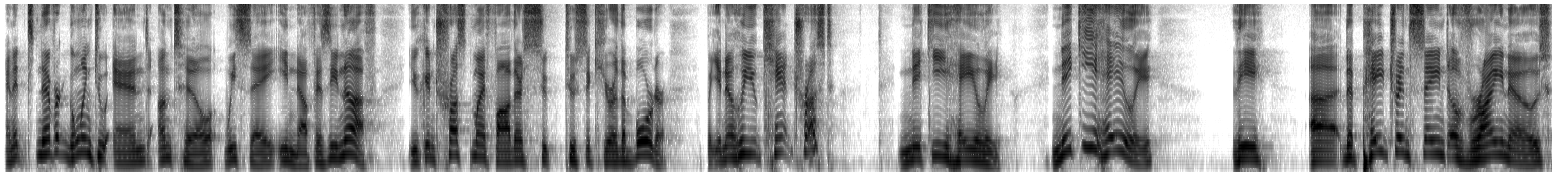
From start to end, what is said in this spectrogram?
And it's never going to end until we say enough is enough. You can trust my father to secure the border. But you know who you can't trust? Nikki Haley. Nikki Haley the, uh, the patron saint of RINOs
